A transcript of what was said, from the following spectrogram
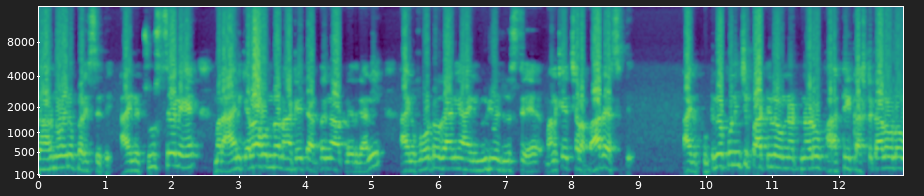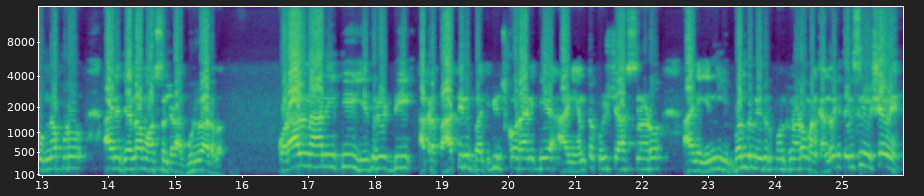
దారుణమైన పరిస్థితి. ఆయన చూస్తేనే మరి ఆయనకి ఎలా ఉందో నాకైతే అర్థం కావట్లేదు కానీ ఆయన ఫోటో కానీ ఆయన వీడియో చూస్తే మనకే చాలా బాధేస్తుంది. ఆయన పుట్టినప్పటి నుంచి పార్టీలో ఉన్నట్టున్నాడు పార్టీ కష్టకాలంలో ఉన్నప్పుడు ఆయన జెండా మోస్తుంటాడు ఆ గుడివాడలో. కొడాలి నానికి ఎదురెడ్డి అక్కడ పార్టీని బతికించుకోవడానికి ఆయన ఎంత కృషి చేస్తున్నాడో ఆయన ఎన్ని ఇబ్బందులు ఎదుర్కొంటున్నాడో మనకందరికీ తెలిసిన విషయమే.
